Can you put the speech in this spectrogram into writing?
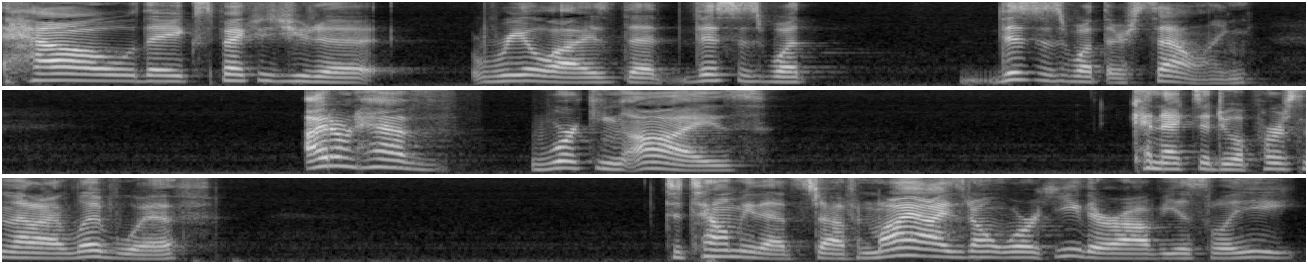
how they expected you to realize that this is what this is what they're selling. I don't have working eyes connected to a person that I live with to tell me that stuff. And my eyes don't work either, obviously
